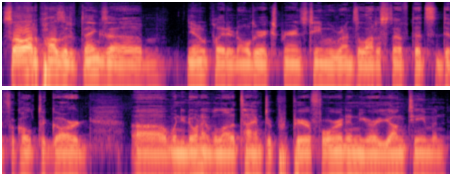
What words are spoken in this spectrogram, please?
saw a lot of positive things. Um, you know, played an older, experienced team who runs a lot of stuff that's difficult to guard uh, when you don't have a lot of time to prepare for it, and you're a young team, and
